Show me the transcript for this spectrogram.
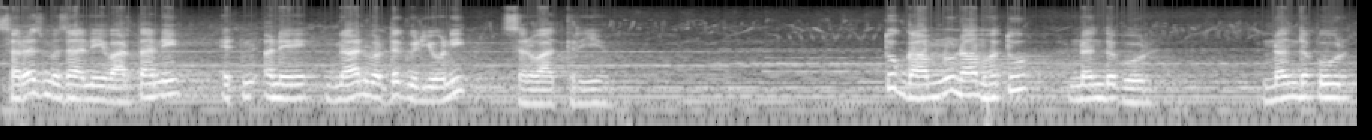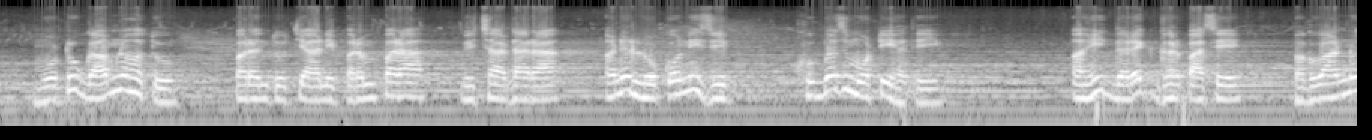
સરસ મજાની વાર્તાની અને જ્ઞાનવર્ધક વિડીયોની શરૂઆત કરીએ. તો ગામનું નામ હતું નંદપુર. નંદપુર મોટું ગામ ન હતું, પરંતુ ત્યાંની પરંપરા, વિચારધારા અને લોકોની જીભ ખૂબ જ મોટી હતી. અહીં દરેક ઘર પાસે ભગવાનનો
